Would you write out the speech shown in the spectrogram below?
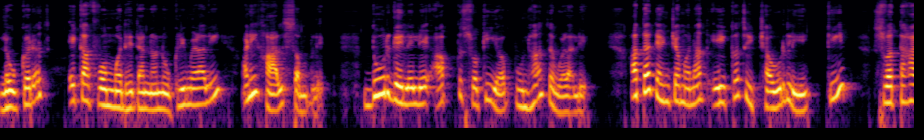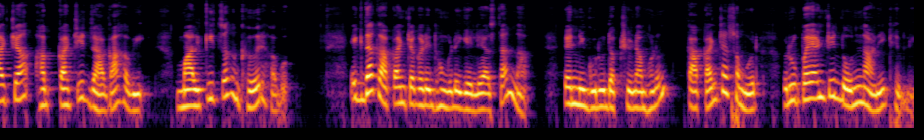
लवकरच एका फर्ममध्ये त्यांना नोकरी मिळाली आणि हाल संपले. दूर गेलेले आप्त स्वकीय पुन्हा जवळ आले. आता त्यांच्या मनात एकच इच्छा उरली की स्वतःच्या हक्काची जागा हवी. मालकीचं घर हवं. एकदा काकांच्याकडे धोंगडे गेले असताना त्यांनी गुरुदक्षिणा म्हणून काकांच्या समोर रुपयांची दोन नाणी ठेवली.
